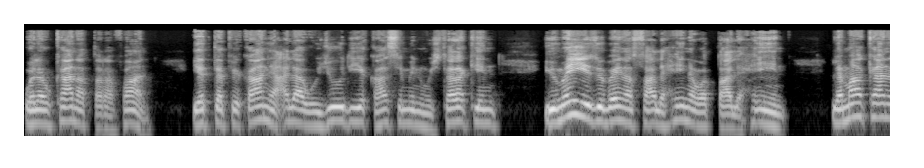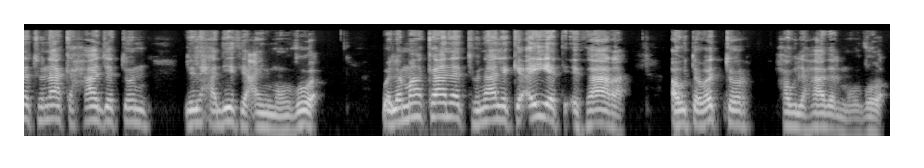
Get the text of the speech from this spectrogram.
ولو كان الطرفان يتفقان على وجود قاسم مشترك يميز بين الصالحين والطالحين لما كانت هناك حاجة للحديث عن الموضوع ولما كانت هنالك أي إثارة أو توتر حول هذا الموضوع.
